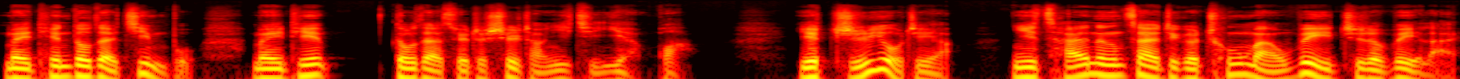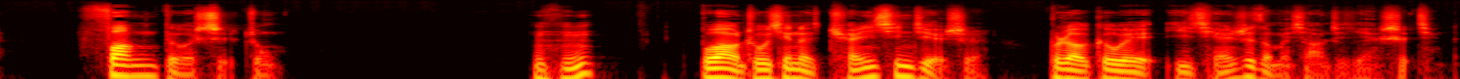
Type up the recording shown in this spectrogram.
每天都在进步，每天。都在随着市场一起演化，也只有这样，你才能在这个充满未知的未来方得始终。嗯哼，不忘初心的全新解释，不知道各位以前是怎么想这件事情的？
